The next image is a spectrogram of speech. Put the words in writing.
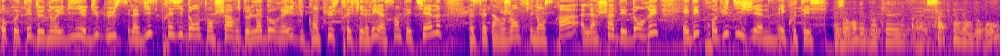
Aux côtés de Noémie Dubus, la vice-présidente en charge de l'Agoré du campus Tréfilerie à Saint-Etienne. Cet argent financera l'achat des denrées et des produits d'hygiène. Écoutez. Nous avons débloqué euh, 5 millions d'euros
